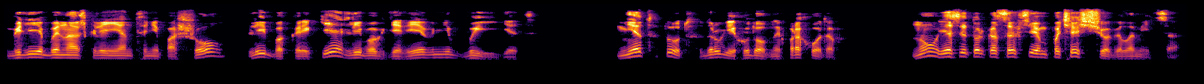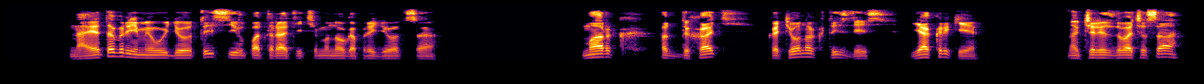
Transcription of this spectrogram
Где бы наш клиент ни пошел, либо к реке, либо к деревне выйдет. Нет тут других удобных проходов. Ну, если только совсем по чащобе ломиться. На это время уйдет, и сил потратить много придется. Марк, отдыхать. Котенок, ты здесь. Я к реке. Но через два часа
